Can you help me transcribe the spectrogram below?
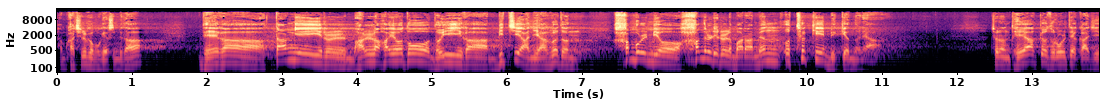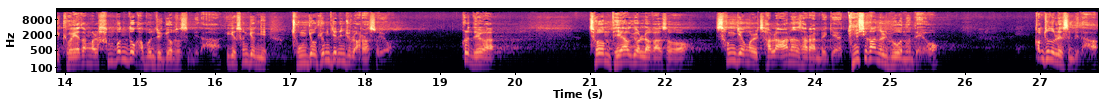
한번 같이 읽어보겠습니다. 내가 땅의 일을 말라 하여도 너희가 믿지 아니하거든 하물며 하늘 일을 말하면 어떻게 믿겠느냐? 저는 대학교 들어올 때까지 교회당을 한 번도 가본 적이 없었습니다. 이게 성경이 종교 경전인 줄 알았어요. 그런데 내가 처음 대학에 올라가서 성경을 잘 아는 사람에게 두 시간을 배웠는데요. 깜짝 놀랐습니다.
